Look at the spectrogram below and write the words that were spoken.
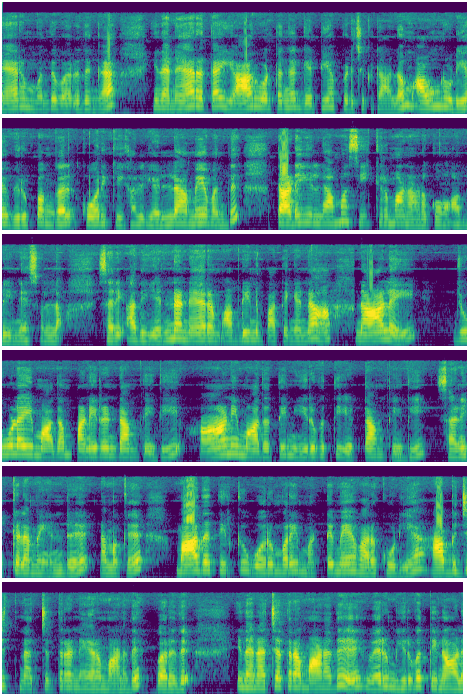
நேரம் வந்து வருதுங்க. இந்த நேரத்தை யார் ஒருத்தங்க கெட்டியாக பிடிச்சிக்கிட்டாலும் அவங்களுடைய விருப்பங்கள் கோரிக்கைகள் எல்லாமே வந்து தடையில்லாமல் சீக்கிரமாக நடக்கும் அப்படின்னே சொல்லலாம். சரி அது என்ன நேரம் அப்படின்னு பார்த்தீங்கன்னா நாளை ஜூலை மாதம் பன்னிரெண்டாம் தேதி ஆணி மாதத்தின் இருபத்தி எட்டாம் தேதி சனிக்கிழமை அன்று நமக்கு மாதத்திற்கு ஒரு முறை மட்டுமே வரக்கூடிய அபிஜித் நட்சத்திர நேரமானது வருது. இந்த நட்சத்திரமானது வெறும் இருபத்தி நாலு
